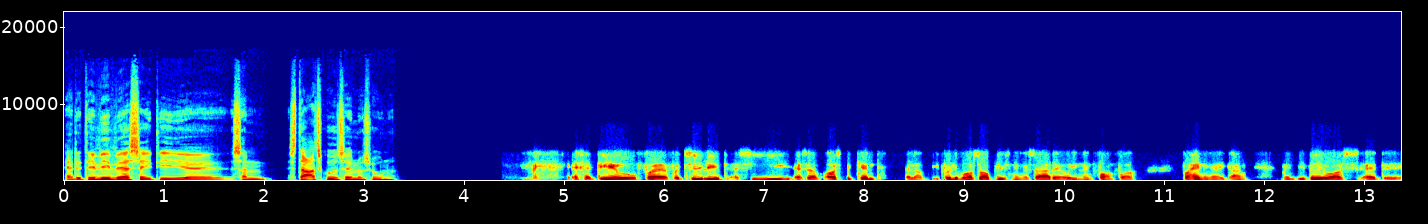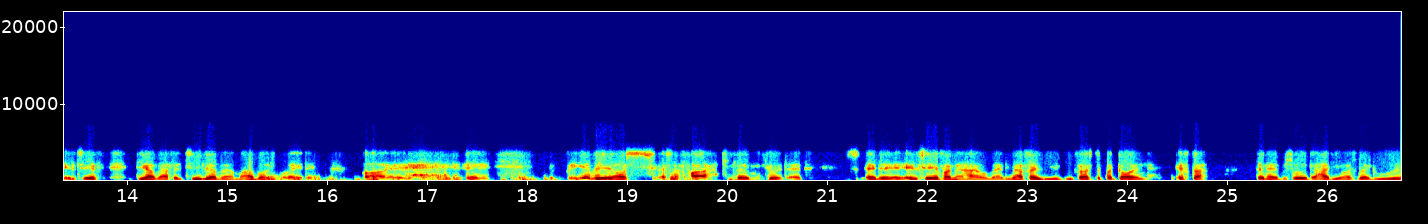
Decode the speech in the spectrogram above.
Er det det, vi er ved at se de øh, sådan startskud til nu, Sune? Altså, det er jo for, for tidligt at sige, altså også bekendt, eller ifølge vores oplysninger, så er der jo en eller anden form for forhandlinger i gang. Men vi ved jo også, at uh, øh, LTF, de har i hvert fald tidligere været meget voldsberedte. Og uh, uh, jeg ved også, altså fra kilder i miljøet, at, at øh, uh, LTF'erne har jo været i hvert fald i de første par døgn efter den her episode, der har de også været ude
